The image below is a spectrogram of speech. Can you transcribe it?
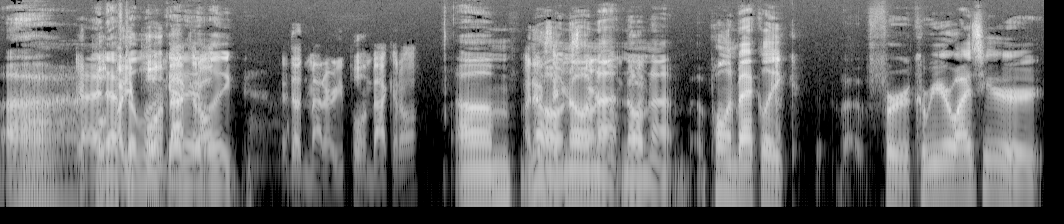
Uh, you I'd have to look at at it. all? Like, It doesn't matter. Are you pulling back at all? um, no, no, I'm not. No, but- I'm not pulling back. Like for career wise here.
